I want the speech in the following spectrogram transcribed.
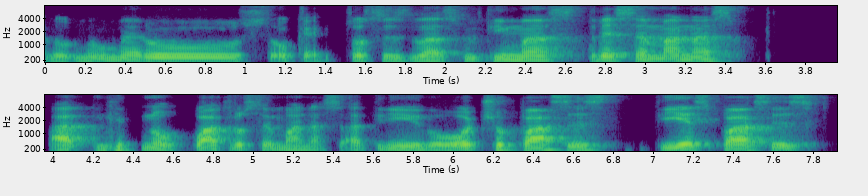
los números. Ok, entonces las últimas tres semanas, no, cuatro semanas, ha tenido ocho pases, diez pases,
